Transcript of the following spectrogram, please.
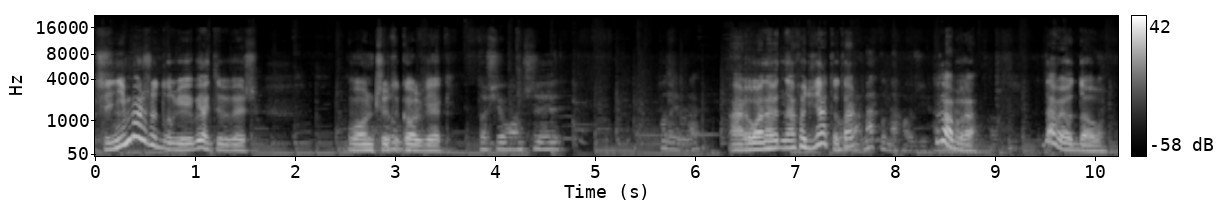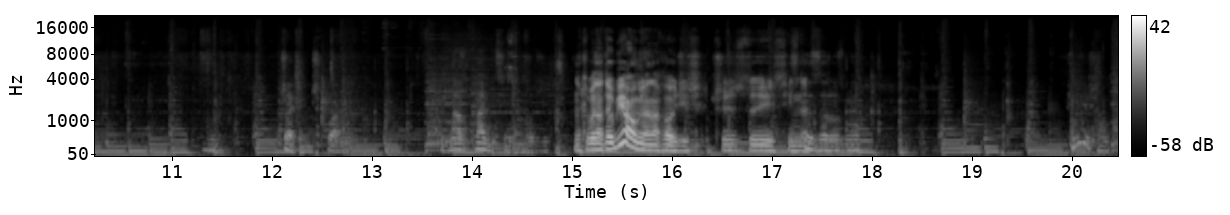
Znaczy nie masz drugiej, jak ty wiesz, łączy cokolwiek. To się łączy... Podaj rurę. A Rua nawet nachodzi na to, Dobra, tak? Na to nachodzi. No dobra. Dawaj od dołu. Czekaj, czy kłamie. Na, na nic nie nachodzi. No chyba na to biało miał nachodzić. Czy to jest Co inne? to jest za rozmiar? 50. tak.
